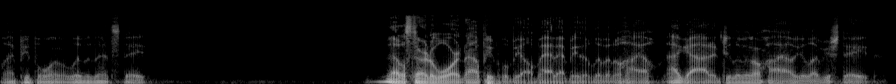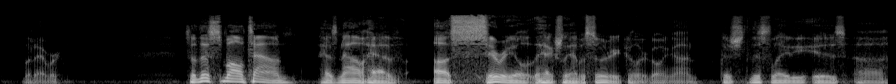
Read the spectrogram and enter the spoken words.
Why people want to live in that state. That'll start a war now. People will be all mad at me that live in Ohio. I got it. You live in Ohio. You love your state. Whatever. So this small town has now have a serial. They actually have a serial killer going on because this lady is uh,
